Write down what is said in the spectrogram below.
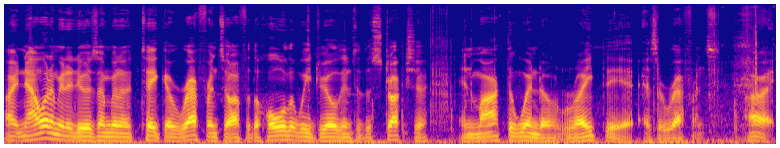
All right, now what I'm going to do is I'm going to take a reference off of the hole that we drilled into the structure and mark the window right there as a reference. All right,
